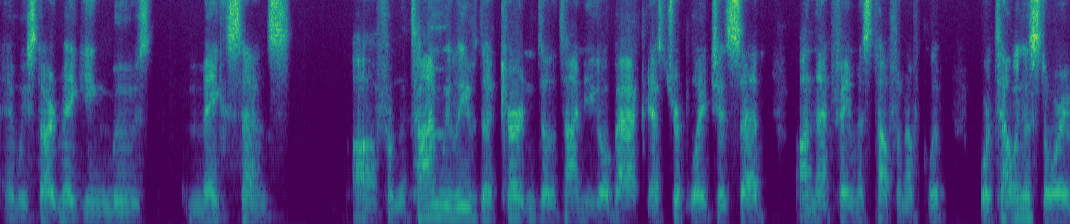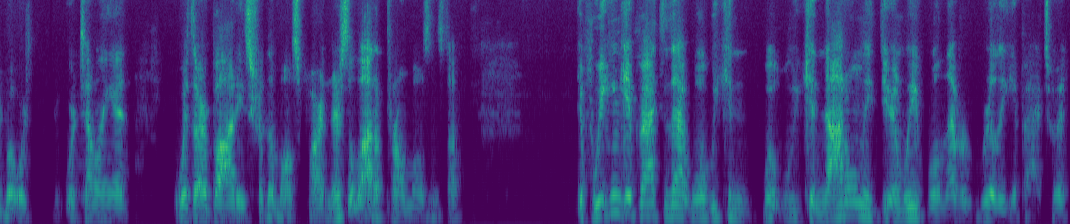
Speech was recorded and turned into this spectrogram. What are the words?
and we start making moves make sense, uh, from the time we leave the curtain to the time you go back, as Triple H has said on that famous Tough Enough clip, we're telling a story, but we're we're telling it with our bodies for the most part. And there's a lot of promos and stuff. If we can get back to that, what we can what we can not only do, and we will never really get back to it,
